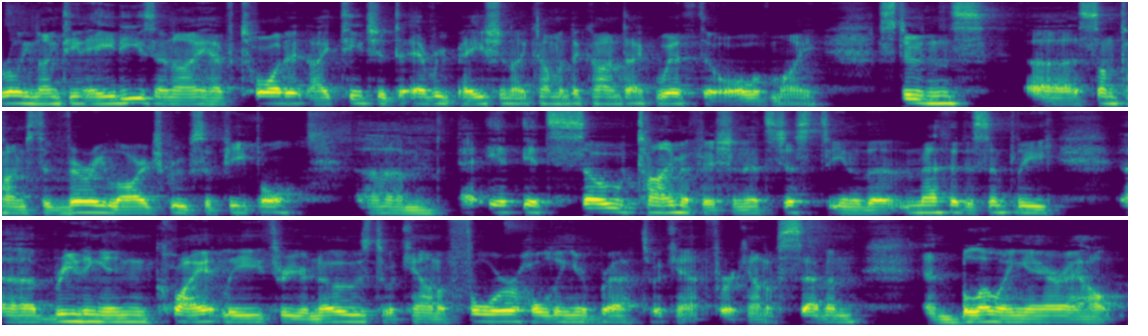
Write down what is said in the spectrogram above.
early 1980s, and I have taught it. I teach it to every patient I come into contact with, to all of my students, uh, sometimes to very large groups of people. Um, it, it's so time efficient. It's just, you know, the method is simply uh, breathing in quietly through your nose to a count of four, holding your breath to account for a count of seven, and blowing air out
